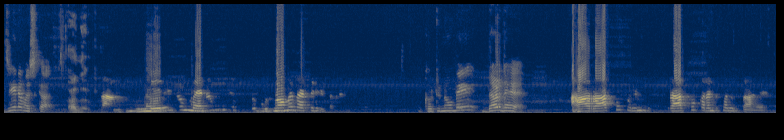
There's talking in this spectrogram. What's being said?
जी नमस्कार। आदर हाँ, मेरे जो मैडम घुटनों में दर्द रहता है। घुटनों में दर्द है? हाँ रात को करंट रात को करंट सा लगता है।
